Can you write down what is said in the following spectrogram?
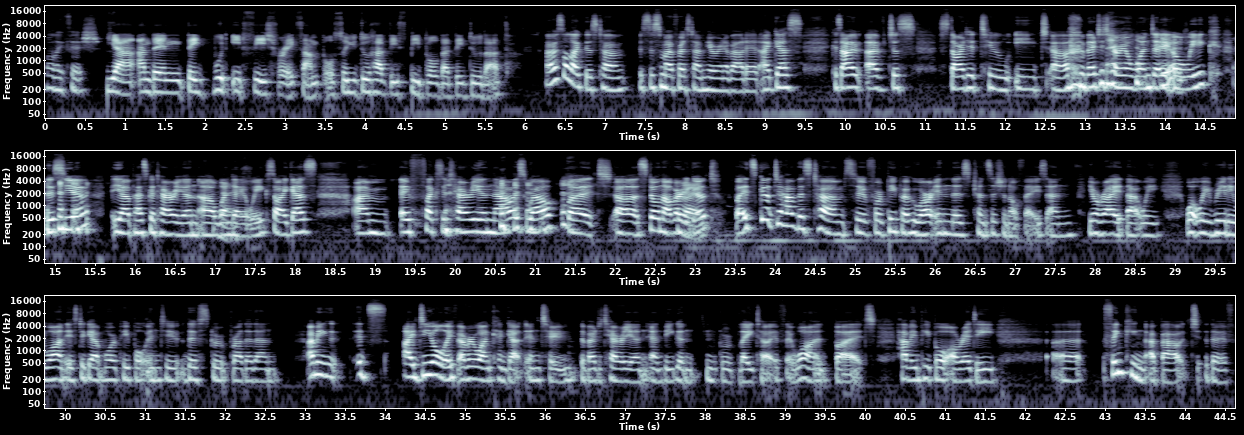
Only fish. Yeah, and then they would eat fish, for example. So you do have these people that they do that. I also like this term. This is my first time hearing about it. I guess because I I've just started to eat uh, vegetarian one day a week this year. yeah, pescatarian uh, one nice. day a week. So I guess I'm a flexitarian now as well, but uh, still not very right. good. But it's good to have this term to, for people who are in this transitional phase. And you're right that we what we really want is to get more people into this group rather than. I mean, it's ideal if everyone can get into the vegetarian and vegan group later if they want, but having people already uh, thinking about the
